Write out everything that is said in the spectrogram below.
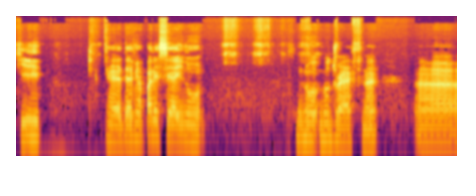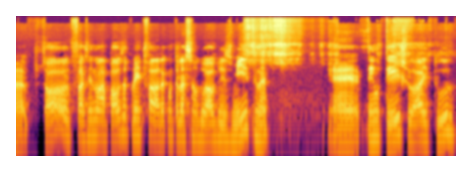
que é, devem aparecer aí no, no, no draft, né? Uh, só fazendo uma pausa para a gente falar da contratação do Aldo Smith, né? É, tem o um texto lá e tudo,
